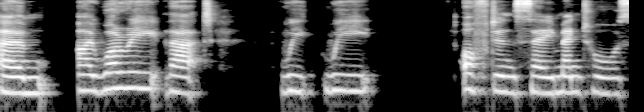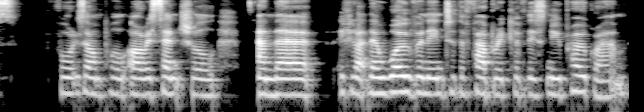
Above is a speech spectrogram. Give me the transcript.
Um, I worry that we we often say mentors, for example, are essential and they're, if you like, they're woven into the fabric of this new program.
